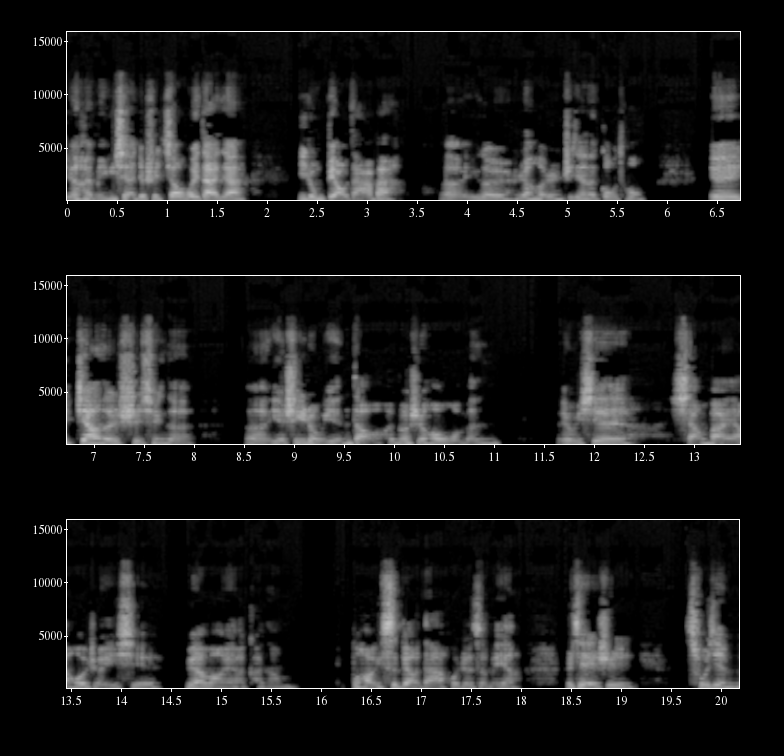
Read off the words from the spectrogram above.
也很明显，就是教会大家一种表达吧。呃，一个人和人之间的沟通，因为这样的事情呢，呃，也是一种引导。很多时候，我们有一些想法呀，或者一些愿望呀，可能不好意思表达，或者怎么样，而且也是促进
